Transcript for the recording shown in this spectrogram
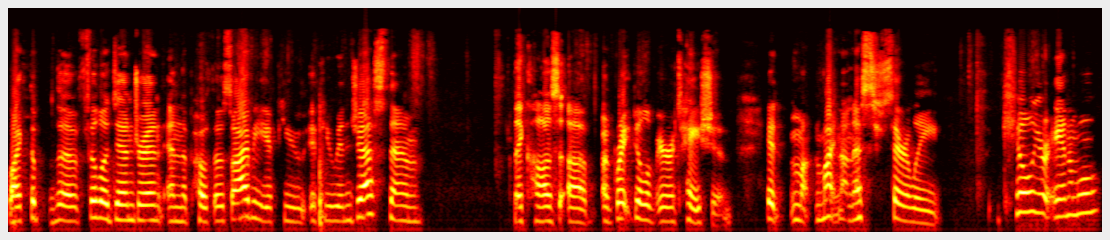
like the, the philodendron and the pothos ivy, if you, if you ingest them, they cause a, a great deal of irritation. It might not necessarily kill your animal,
